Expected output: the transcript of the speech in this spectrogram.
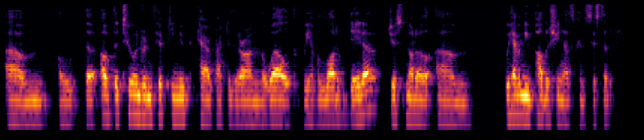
Um, the, of the 250 NUCCA chiropractors that are in the world, we have a lot of data, just not a, um, we haven't been publishing as consistently.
